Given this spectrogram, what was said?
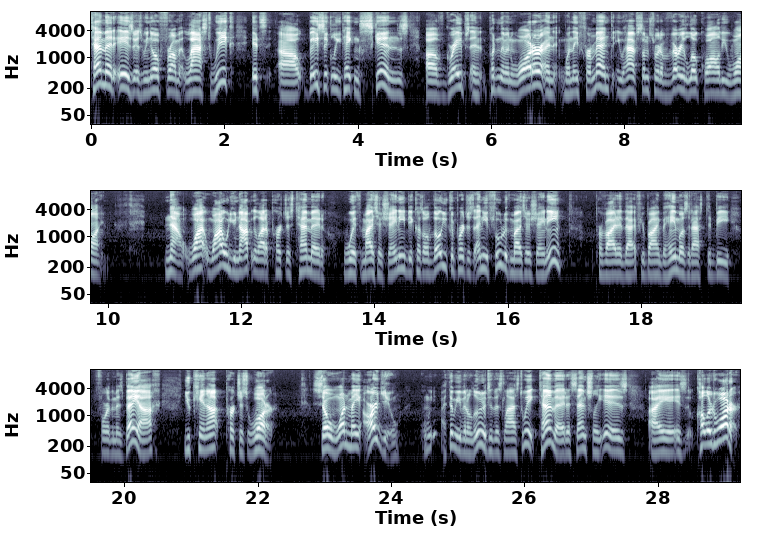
Temed is, as we know from last week, it's uh, basically taking skins of grapes and putting them in water, and when they ferment, you have some sort of very low quality wine. Now, why, why would you not be allowed to purchase temed with Meiser Sheni because although you can purchase any food with Meiser Sheni, provided that if you're buying behemos, it has to be for the Mizbeach, you cannot purchase water. So one may argue, we, I think we even alluded to this last week, Temed essentially is, a, is colored water.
